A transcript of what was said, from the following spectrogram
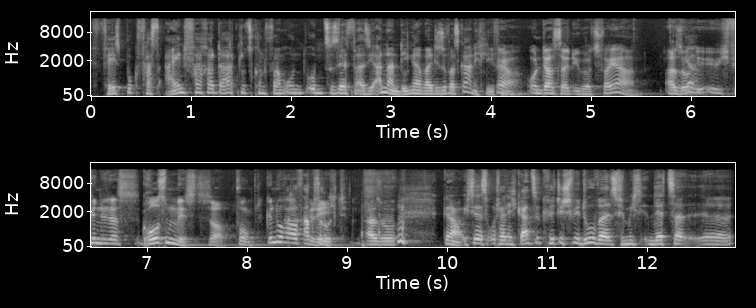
Facebook fast einfacher datenschutzkonform um, umzusetzen als die anderen Dinger, weil die sowas gar nicht liefern. Ja, und das seit über zwei Jahren. Also ja. ich finde das großen Mist. So, Punkt. Genug aufgeregt. Absolut. Also genau, ich sehe das Urteil nicht ganz so kritisch wie du, weil es für mich in letzter, äh,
